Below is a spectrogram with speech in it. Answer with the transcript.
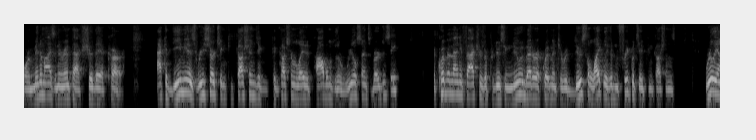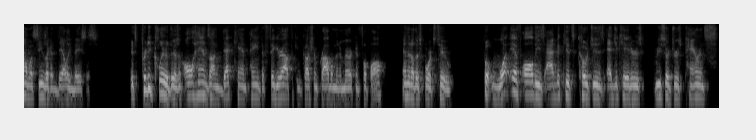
or minimizing their impact should they occur. Academia is researching concussions and concussion related problems with a real sense of urgency. Equipment manufacturers are producing new and better equipment to reduce the likelihood and frequency of concussions, really on almost seems like a daily basis. It's pretty clear there's an all hands on deck campaign to figure out the concussion problem in American football and in other sports too. But what if all these advocates, coaches, educators, researchers, parents,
